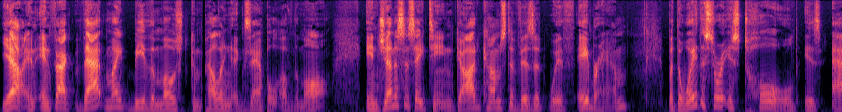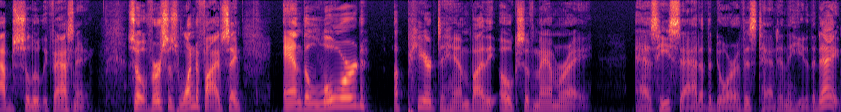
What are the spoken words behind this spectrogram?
Yeah. In, in fact, that might be the most compelling example of them all. In Genesis 18, God comes to visit with Abraham, but the way the story is told is absolutely fascinating. So, verses 1 to 5 say, And the Lord appeared to him by the oaks of Mamre, as he sat at the door of his tent in the heat of the day.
